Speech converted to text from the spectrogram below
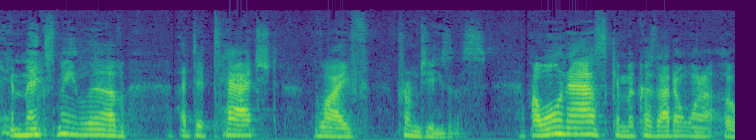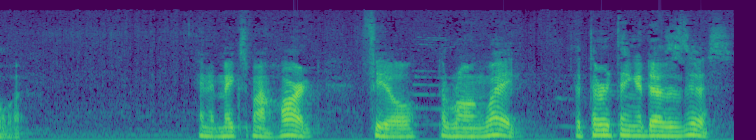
It makes me live a detached life from Jesus. I won't ask Him because I don't want to owe Him. And it makes my heart feel the wrong way. The third thing it does is this.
